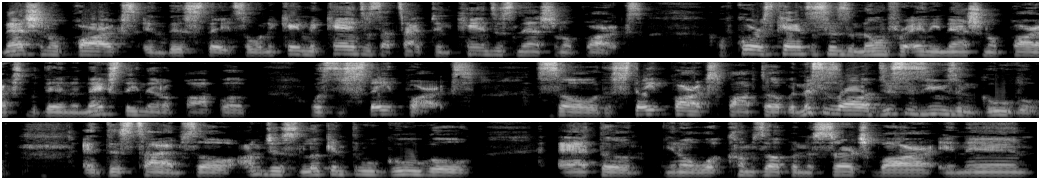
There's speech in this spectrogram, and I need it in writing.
national parks in this state. So when it came to Kansas, I typed in Kansas national parks. Of course, Kansas isn't known for any national parks, but then the next thing that'll pop up was the state parks. So the state parks popped up, and this is all this is using Google at this time. So I'm just looking through Google at the you know what comes up in the search bar, and then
